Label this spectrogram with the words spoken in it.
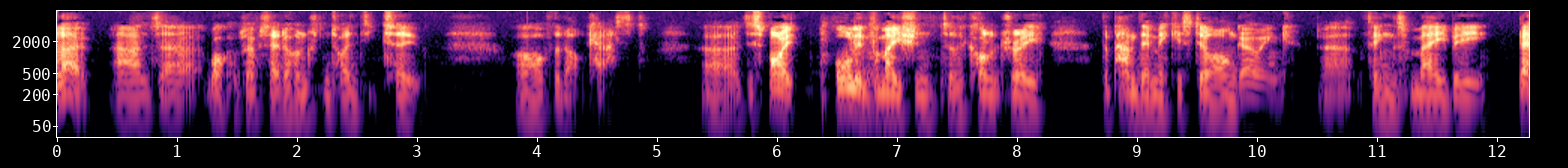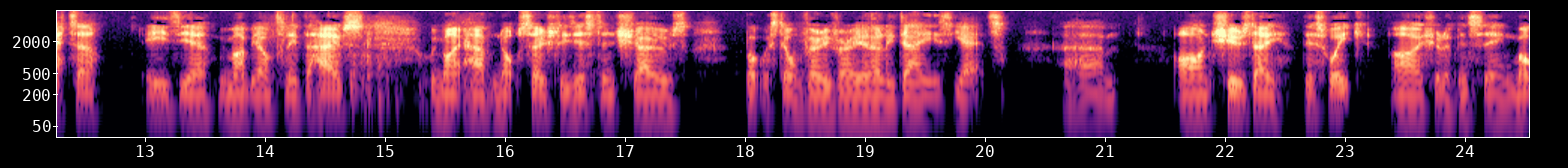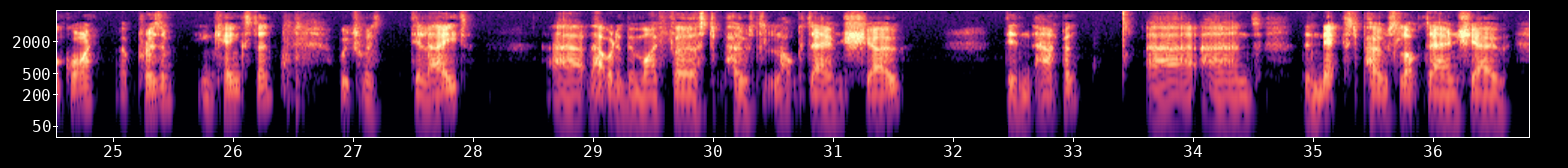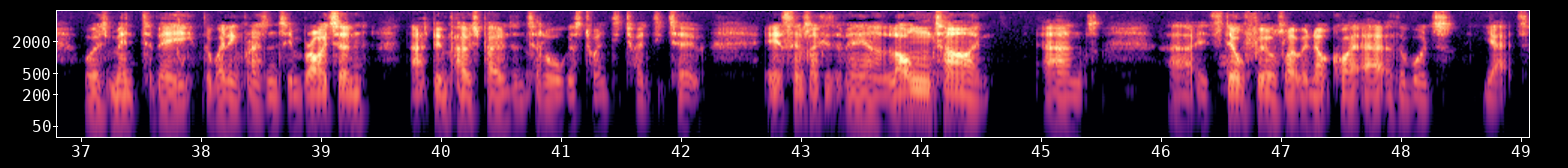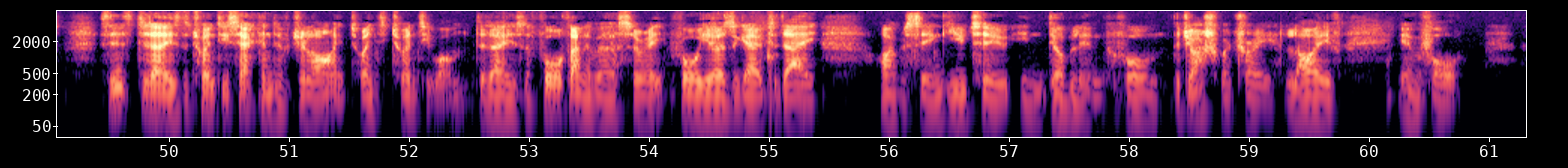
Hello, and uh, welcome to episode 122 of the Notcast. Uh, despite all information to the contrary, the pandemic is still ongoing. Uh, things may be better, easier. We might be able to leave the house. We might have not socially distant shows, but we're still very, very early days yet. Um, on Tuesday this week, I should have been seeing Mogwai at Pryzm in Kingston, which was delayed uh, that would have been my first post-lockdown show. Didn't happen. Uh, and the next post-lockdown show was meant to be the wedding present in Brighton. That's been postponed until August 2022. It seems like it's been a long time, and uh, it still feels like we're not quite out of the woods yet. Since today is the 22nd of July 2021, today is the fourth anniversary, four years ago today, I was seeing U2 in Dublin perform the Joshua Tree live in full.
